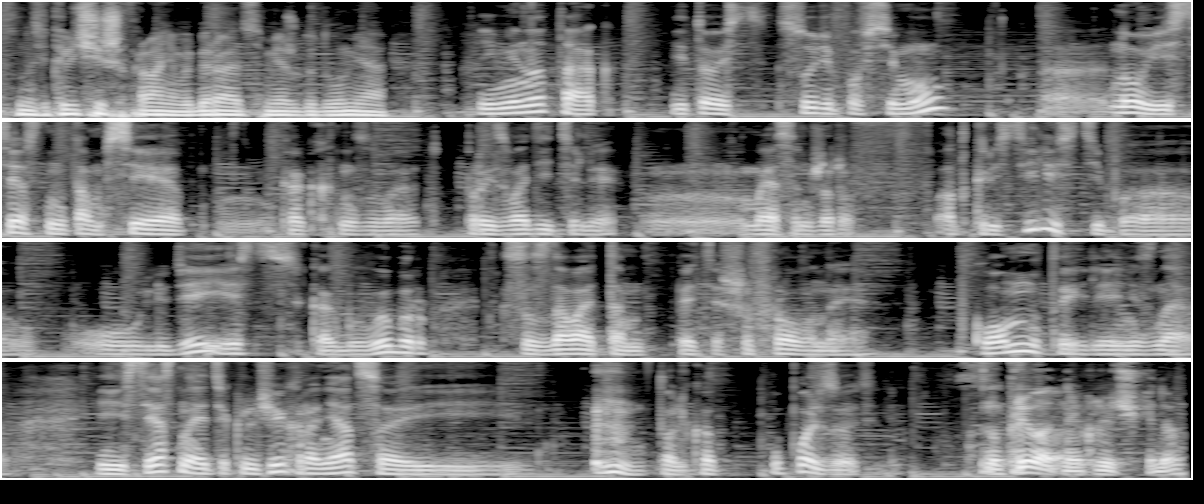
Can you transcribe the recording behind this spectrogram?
в смысле, ключи шифрования выбираются между двумя. Именно так. И то есть, судя по всему, э, ну, естественно, там все, как их называют, производители мессенджеров открестились, типа у людей есть как бы выбор создавать там эти шифрованные комнаты или я не знаю. И, естественно, эти ключи хранятся и только у пользователей. Ну, приватные ключики, да?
